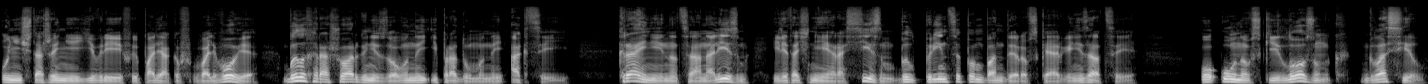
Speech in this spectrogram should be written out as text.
Уничтожение евреев и поляков во Львове было хорошо организованной и продуманной акцией. Крайний национализм, или точнее расизм, был принципом бандеровской организации. ОУНовский лозунг гласил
